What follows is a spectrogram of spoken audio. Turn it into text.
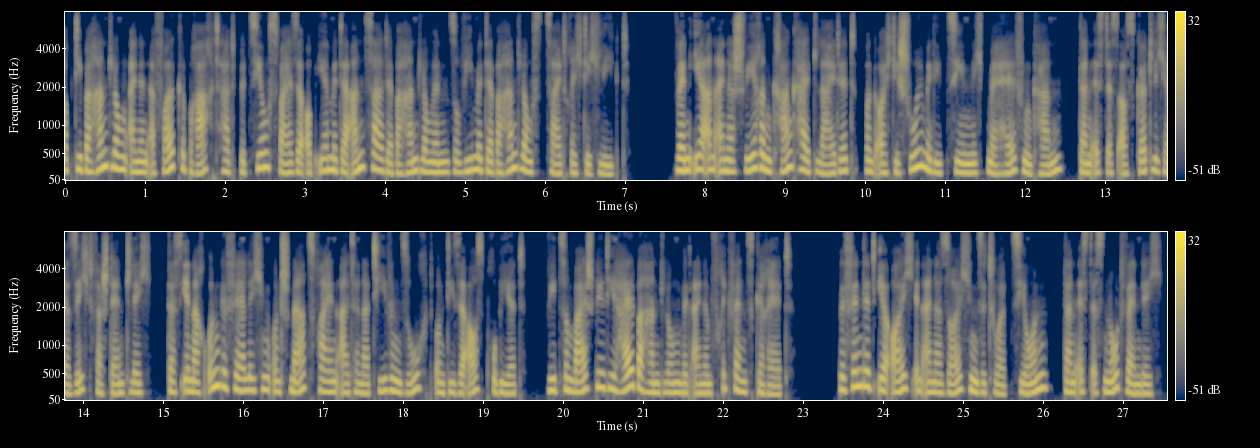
ob die Behandlung einen Erfolg gebracht hat bzw. ob ihr mit der Anzahl der Behandlungen sowie mit der Behandlungszeit richtig liegt. Wenn ihr an einer schweren Krankheit leidet und euch die Schulmedizin nicht mehr helfen kann, dann ist es aus göttlicher Sicht verständlich, dass ihr nach ungefährlichen und schmerzfreien Alternativen sucht und diese ausprobiert, wie zum Beispiel die Heilbehandlung mit einem Frequenzgerät. Befindet ihr euch in einer solchen Situation, dann ist es notwendig,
